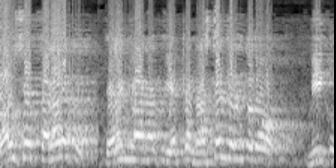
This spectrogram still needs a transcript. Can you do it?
భవిష్యత్ తరాలకు తెలంగాణకు ఎట్లా నష్టం జరుగుతుందో మీకు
